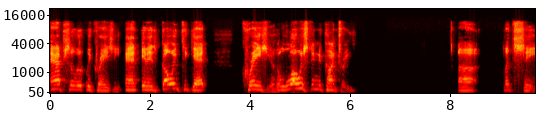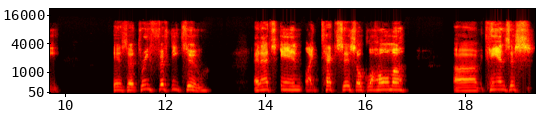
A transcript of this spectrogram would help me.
absolutely crazy, and it is going to get crazier. The lowest in the country. Uh, let's see, is a 352, and that's in like Texas, Oklahoma, uh, Kansas,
